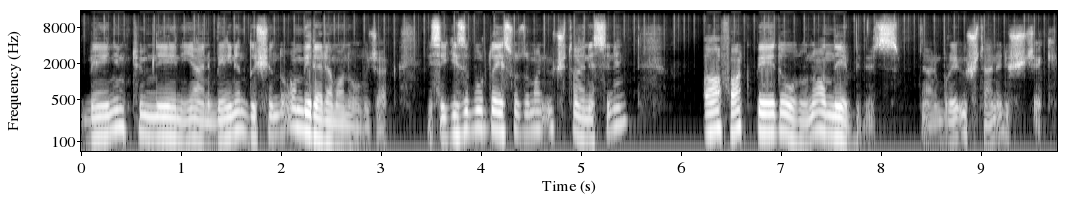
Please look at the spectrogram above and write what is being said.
B'nin tümleyeni yani B'nin dışında 11 eleman olacak. E 8'i buradaysa o zaman 3 tanesinin A fark B'de olduğunu anlayabiliriz. Yani buraya 3 tane düşecek.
